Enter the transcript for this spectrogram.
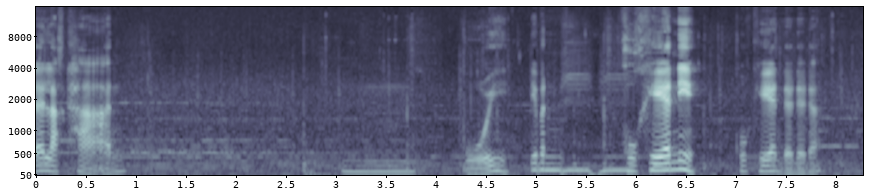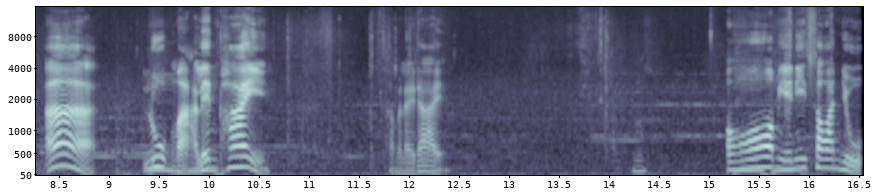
ได้หลักฐานอืมโอ้ยนี่มันโคเคนนี่ โคเคนเดี๋ยวเดี๋ยวนะอ่า รูปหมาเล่นไพ่ทำอะไรได้ อ๋อ มีไอ้นี่ซ่อนอยู่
